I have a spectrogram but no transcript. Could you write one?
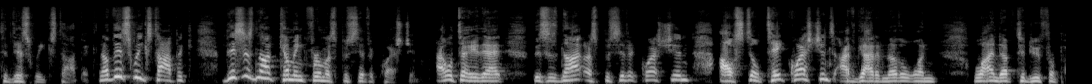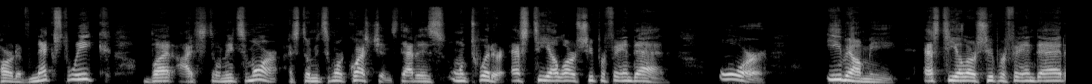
to this week's topic. Now, this week's topic, this is not coming from a specific question. I will tell you that this is not a specific question. I'll still take questions. I've got another one lined up to do for part of next week, but I still need some more. I still need some more questions. That is on Twitter, STLR Superfan Dad, or email me stlrsuperfandad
